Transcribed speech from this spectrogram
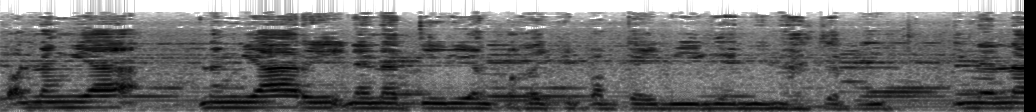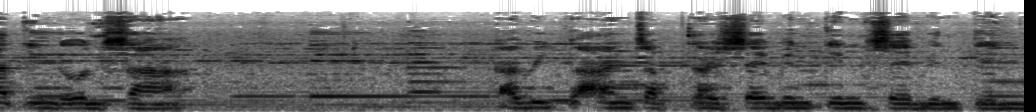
panangya, nangyari na natili ang pakikipagkaibigan ni David. Tingnan natin doon sa Kawikaan chapter 17, 17.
